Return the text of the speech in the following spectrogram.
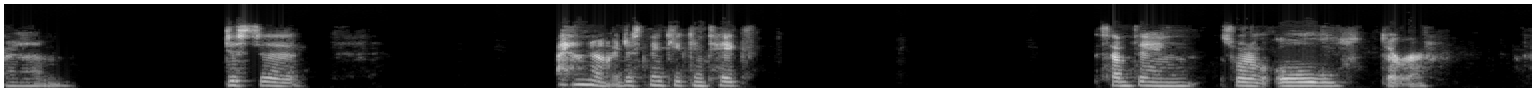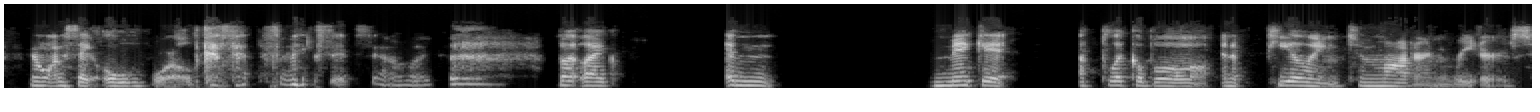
um, just to, I don't know. I just think you can take something sort of older. I don't want to say old world because that makes it sound like, but like, and make it applicable and appealing to modern readers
